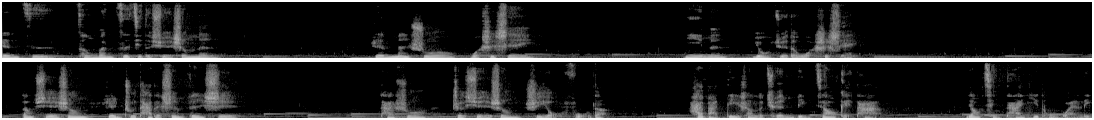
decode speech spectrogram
人子曾问自己的学生们：“人们说我是谁？你们又觉得我是谁？”当学生认出他的身份时，他说：“这学生是有福的。”还把地上的权柄交给他，邀请他一同管理。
